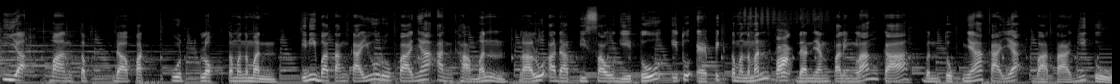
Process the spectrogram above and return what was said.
Iya, mantep. Dapat woodlock, teman-teman. Ini batang kayu rupanya uncommon. Lalu ada pisau gitu, itu epic, teman-teman. Dan yang paling langka, bentuknya kayak bata gitu.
